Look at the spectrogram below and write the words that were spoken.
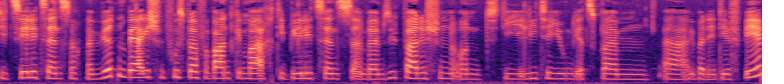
die C-Lizenz noch beim Württembergischen Fußballverband gemacht, die B-Lizenz dann beim Südbadischen und die Elite-Jugend jetzt beim äh, über den DFB.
